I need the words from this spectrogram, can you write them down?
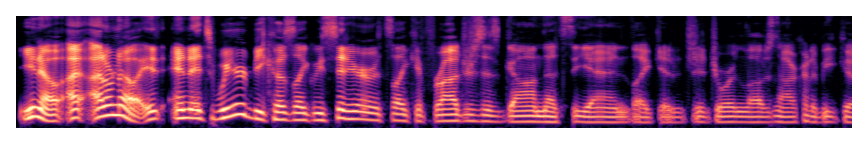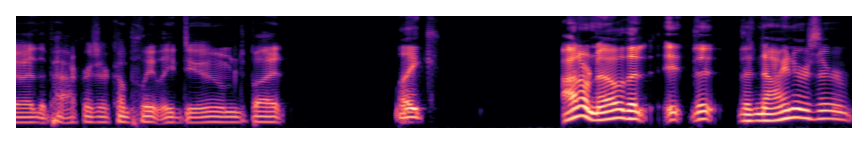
you know, I, I don't know. It, and it's weird because like we sit here and it's like if Rodgers is gone, that's the end. Like Jordan Love's not going to be good. The Packers are completely doomed. But like, I don't know that it, the the Niners are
